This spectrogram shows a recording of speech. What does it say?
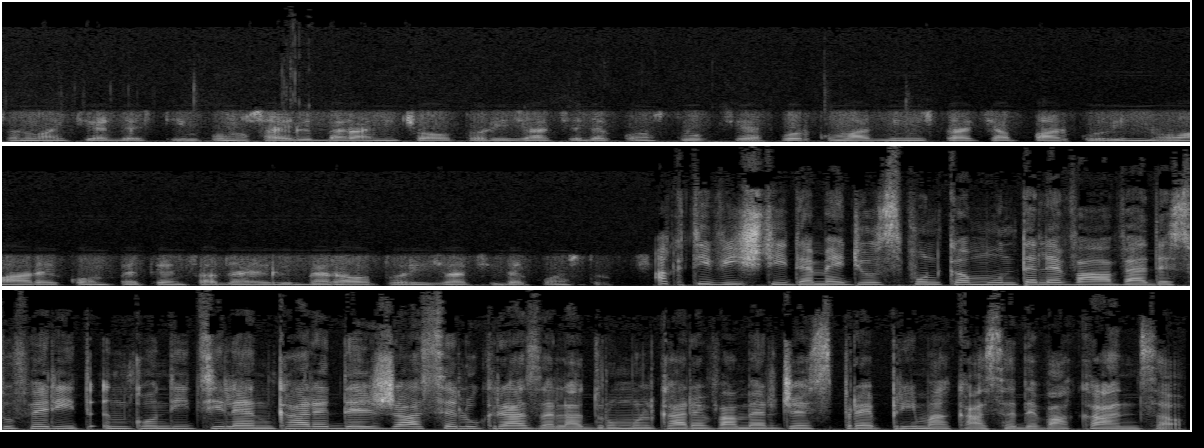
să nu mai pierdeți timpul, nu s-a eliberat nicio autorizație de construcție. Oricum, administrația parcului nu are competența de a elibera autorizații de construcție. Activiștii de mediu spun că muntele va avea de suferit în condițiile în care deja se lucrează la drumul care va merge spre prima casă de vacanță.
